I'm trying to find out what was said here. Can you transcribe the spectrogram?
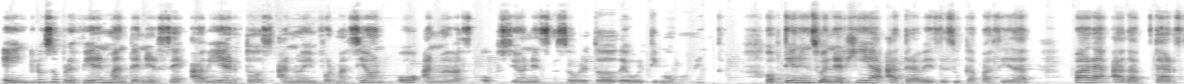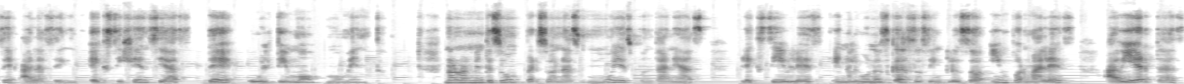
e incluso prefieren mantenerse abiertos a nueva información o a nuevas opciones, sobre todo de último momento. Obtienen su energía a través de su capacidad para adaptarse a las exigencias de último momento. Normalmente son personas muy espontáneas, flexibles, en algunos casos incluso informales, abiertas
